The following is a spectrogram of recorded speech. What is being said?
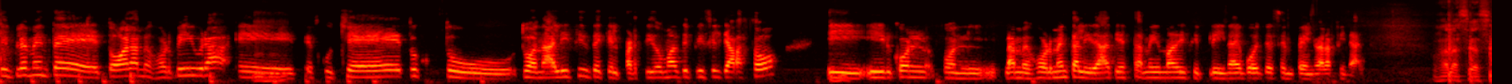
simplemente toda la mejor vibra. Eh, escuché tu, tu, tu, análisis de que el partido más difícil ya pasó y ir con, con, la mejor mentalidad y esta misma disciplina y buen desempeño a la final. Ojalá sea así.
